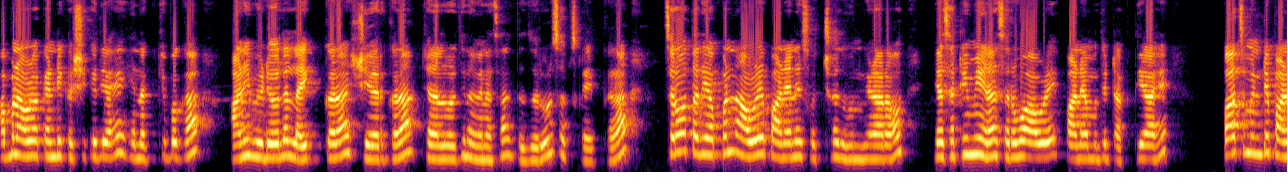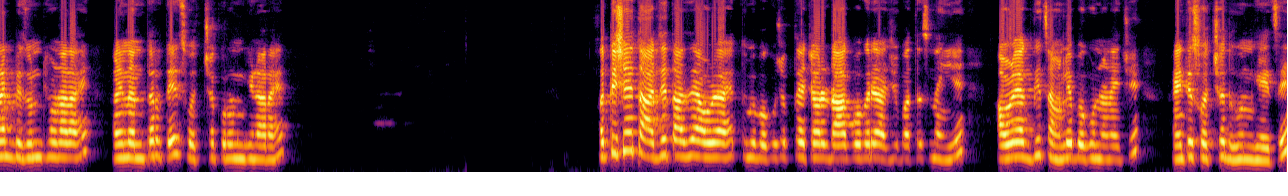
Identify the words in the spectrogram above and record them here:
आपण आवळा कॅन्डी कशी केली आहे हे नक्की बघा. आणि व्हिडिओला लाईक करा शेअर करा. चॅनलवरती नवीन असाल तर जरूर सबस्क्राईब करा. सर्वात आधी आपण आवळे पाण्याने स्वच्छ धुवून घेणार आहोत. यासाठी मी ना सर्व आवळे पाण्यामध्ये टाकते आहे. पाच मिनिटे पाण्यात भिजून ठेवणार आहे आणि नंतर ते स्वच्छ करून घेणार आहे. अतिशय ताजे ताजे आवळे आहेत. तुम्ही बघू शकता याच्यावर डाग वगैरे अजिबातच नाहीये. आवळे अगदी चांगले बघून आणायचे आणि ते स्वच्छ धुवून घ्यायचे.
